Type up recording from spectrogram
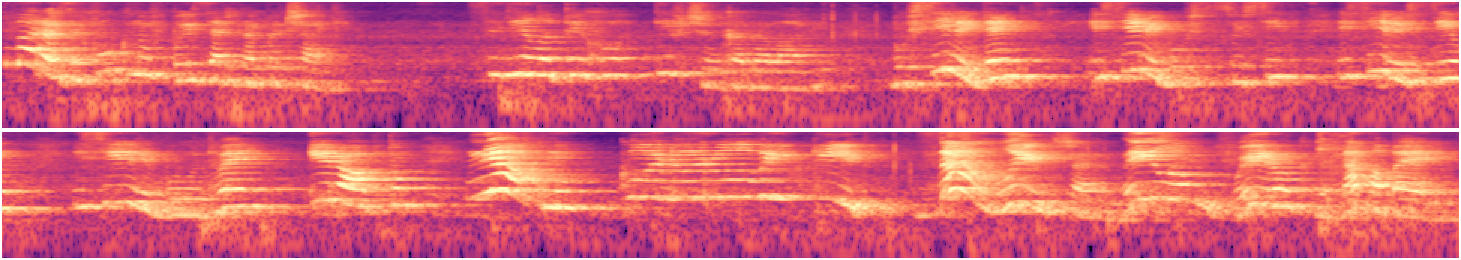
Два рази гукнув писар на печаті. Сиділа тихо дівчинка на лаві. Був сірий день, і сірий був сусід, і сірий стіл, і сірі були двері, і раптом м'явкнув кольоровий кіт, залив чорнилом вирок на папері.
